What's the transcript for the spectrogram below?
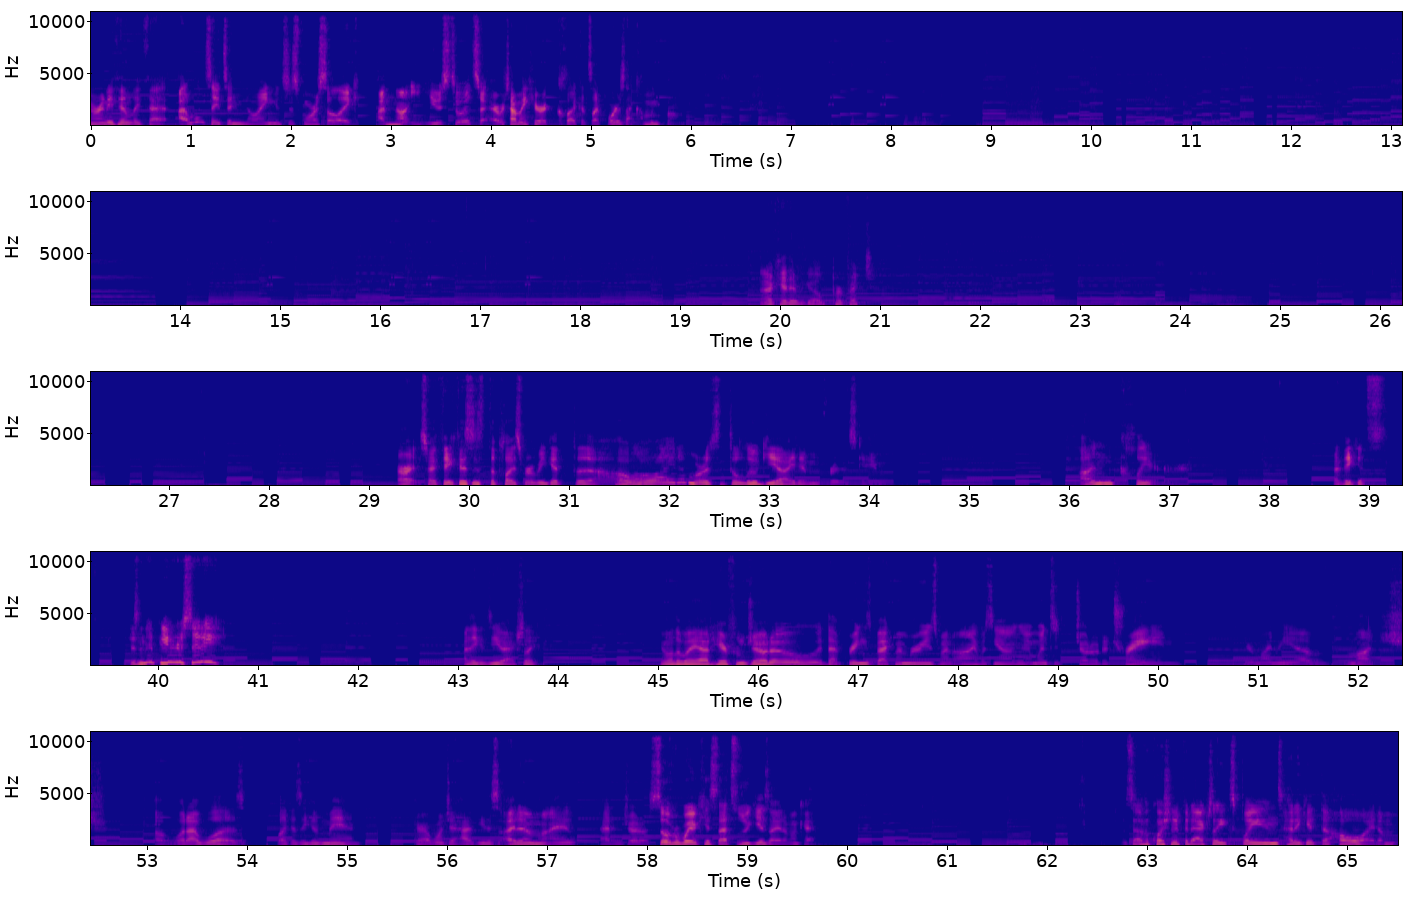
or anything like that. I wouldn't say it's annoying. It's just more so like I'm not used to it. So every time I hear a click, it's like, where's that coming from? Okay, there we go. Perfect. Alright, so I think this is the place where we get the Ho-Oh item, or is it the Lugia item for this game? Unclear. I think it's... Isn't it Pewter City? I think it's you, actually. You all the way out here from Johto. That brings back memories when I was young. I went to Johto to train. You remind me of much of what I was, like as a young man. Here, I want you to have you this item. I add in Johto. Silver Wave Kiss, that's Lugia's item, okay. So I have a question if it actually explains how to get the Ho item.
